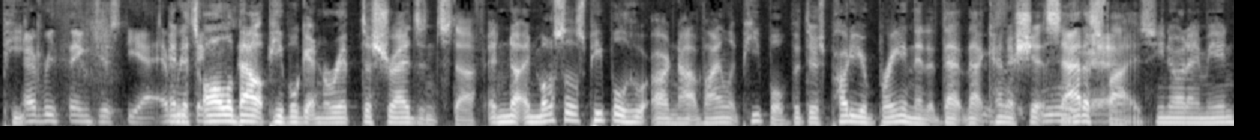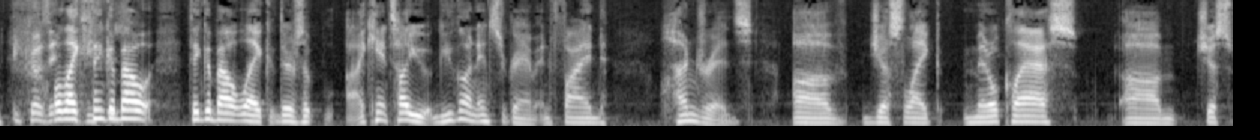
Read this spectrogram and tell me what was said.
peak, Everything just yeah. and it's all about people getting ripped to shreds and stuff. And no, and most of those people who are not violent people, but there's part of your brain that that that kind of like, shit "Ooh, satisfies. You know what I mean? because well, like think about think about like there's a I can't tell you. You go on Instagram and find hundreds of just like middle class. Um, just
